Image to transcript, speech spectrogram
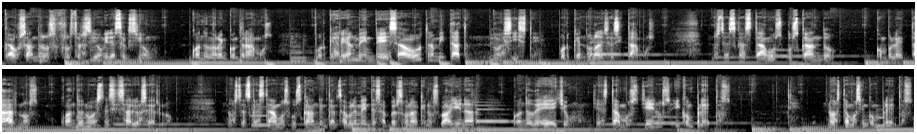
causándonos frustración y decepción cuando no la encontramos, porque realmente esa otra mitad no existe, porque no la necesitamos. Nos desgastamos buscando completarnos cuando no es necesario hacerlo. Nos desgastamos buscando incansablemente esa persona que nos va a llenar cuando de hecho ya estamos llenos y completos. No estamos incompletos,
